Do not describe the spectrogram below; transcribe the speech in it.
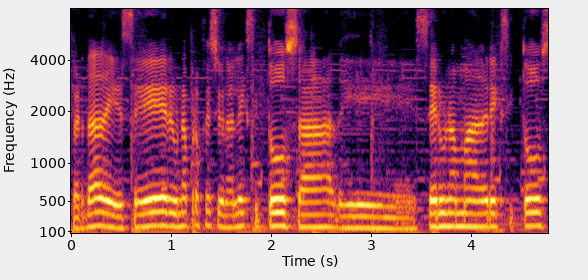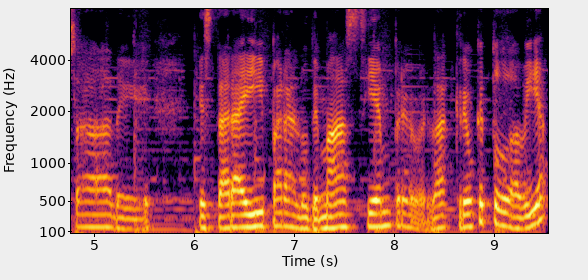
¿verdad? De ser una profesional exitosa, de ser una madre exitosa, de estar ahí para los demás siempre, ¿verdad? Creo que todavía,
